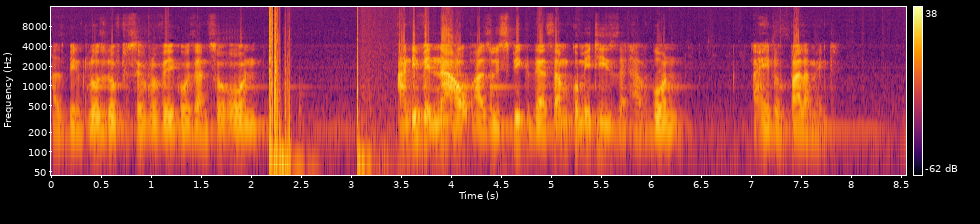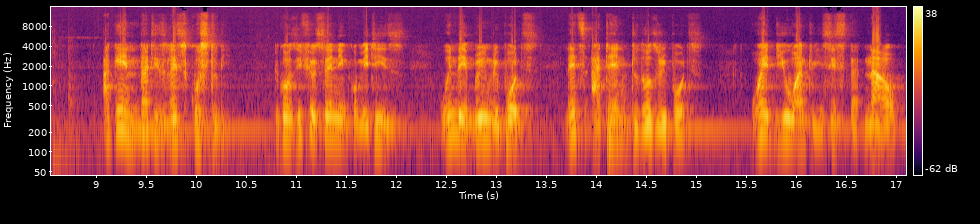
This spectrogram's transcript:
has been closed off to several vehicles and so on. And even now, as we speak, there are some committees that have gone ahead of Parliament. Again, that is less costly because if you're sending committees, when they bring reports, let's attend to those reports. Why do you want to insist that now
